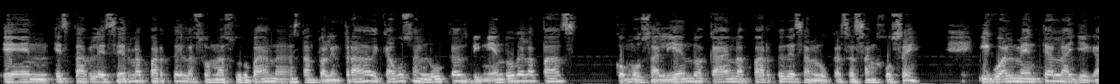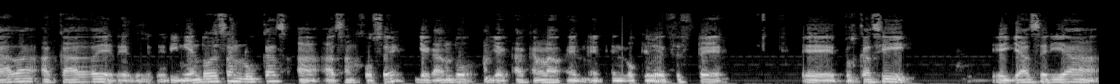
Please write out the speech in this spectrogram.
en establecer la parte de las zonas urbanas, tanto a la entrada de Cabo San Lucas, viniendo de La Paz, como saliendo acá en la parte de San Lucas a San José. Igualmente a la llegada acá de, viniendo de San Lucas a, San José, llegando acá en, la, en lo que es este, eh, pues casi eh, ya sería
